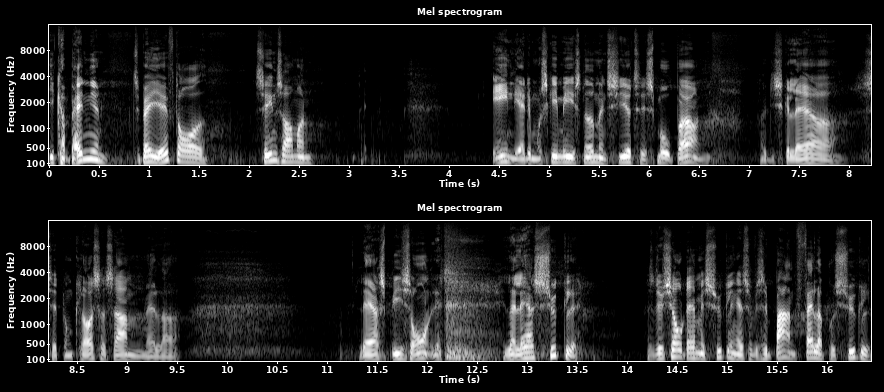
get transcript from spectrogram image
i kampagnen tilbage i efteråret, sensommeren. Egentlig er det måske mest noget, man siger til små børn, når de skal lære at sætte nogle klodser sammen, eller lære at spise ordentligt, eller lære at cykle. Altså det er sjovt det her med cykling, altså hvis et barn falder på cykel,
